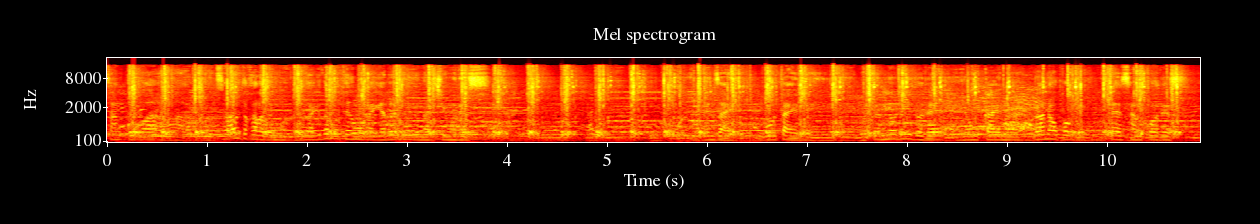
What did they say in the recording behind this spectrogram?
参考はツーアウトからでもどれだけでも点を挙げられるようなチームです現在5対0 5点のリードで4回の裏の攻撃期待参考です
